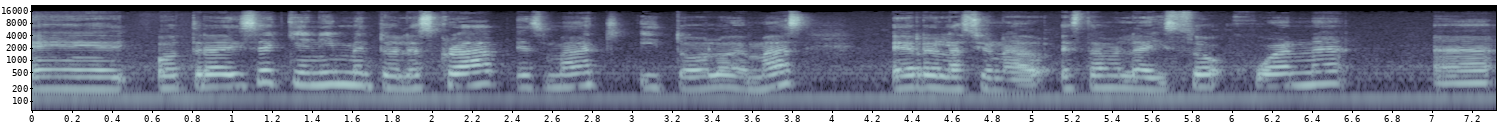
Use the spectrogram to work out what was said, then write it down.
Eh, otra dice, ¿quién inventó el scrap, Smash y todo lo demás es relacionado? Esta me la hizo Juana Ah,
